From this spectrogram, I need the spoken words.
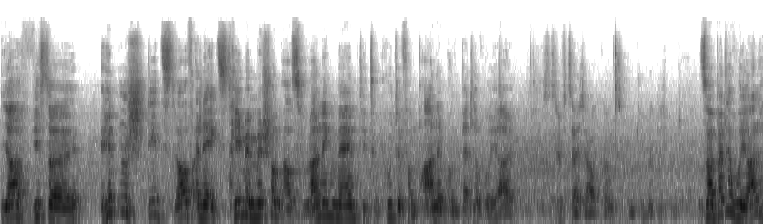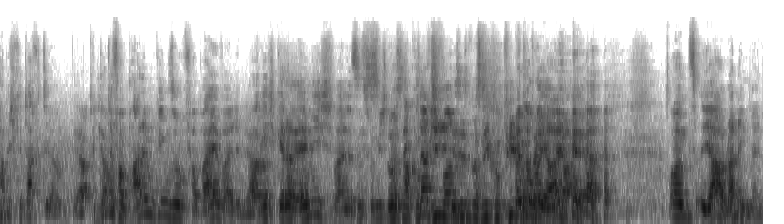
Ja, wie ist da... Hinten steht's drauf, eine extreme Mischung aus Running Man, die Tribute von Panem und Battle Royale. Das trifft eigentlich auch ganz gut, wirklich gut. So ein Battle Royale habe ich gedacht, ja. Ja, Die. Gute von Panem ging so vorbei, weil den Ja. mag ich generell nicht, weil das ist für mich nur ein eine Abklatsch Kopie, von das ist bloß eine Kopie Battle von Royale. ja. Und ja, Running Man,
